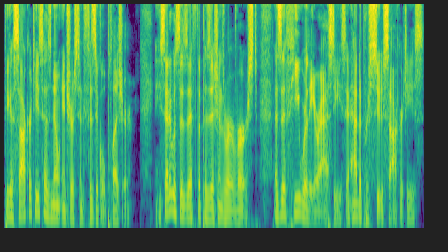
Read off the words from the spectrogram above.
because Socrates has no interest in physical pleasure. He said it was as if the positions were reversed, as if he were the Erastes and had to pursue Socrates.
